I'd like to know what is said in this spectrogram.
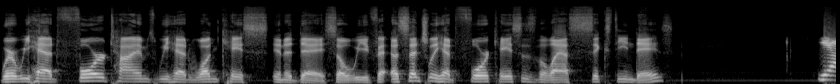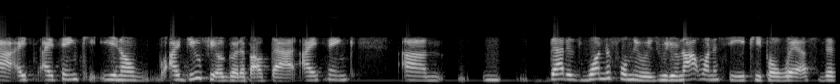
where we had four times we had one case in a day. So we've essentially had four cases the last 16 days. Yeah, I I think you know I do feel good about that. I think um, that is wonderful news. We do not want to see people with this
